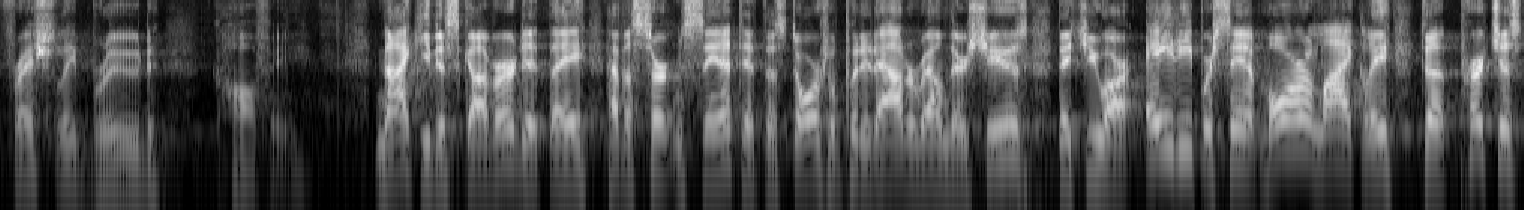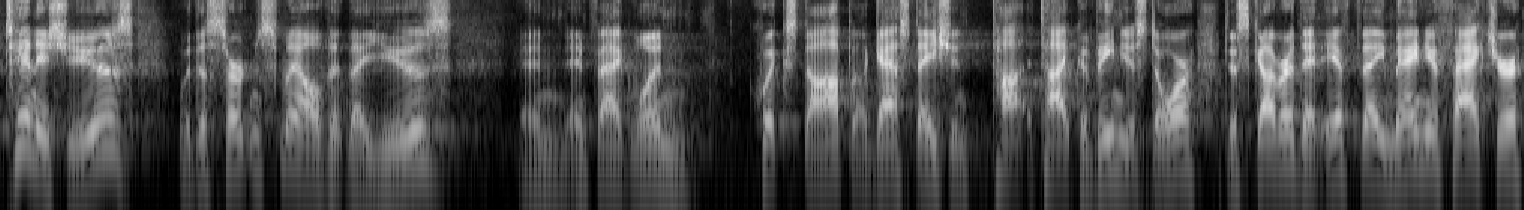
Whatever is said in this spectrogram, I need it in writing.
freshly brewed coffee. Nike discovered that they have a certain scent that the stores will put it out around their shoes that you are 80% more likely to purchase tennis shoes with a certain smell that they use. And in fact, one quick stop, a gas station type convenience store, discovered that if they manufacture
